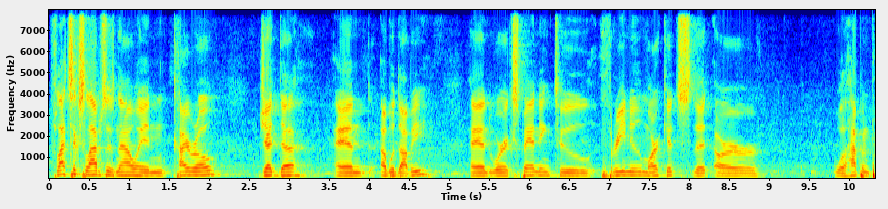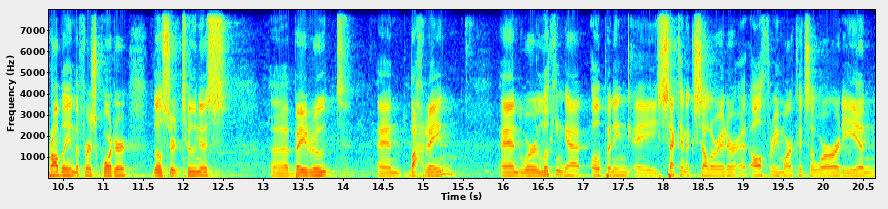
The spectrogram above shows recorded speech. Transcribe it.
Flat Six Labs is now in Cairo, Jeddah, and Abu Dhabi, and we're expanding to three new markets that are will happen probably in the first quarter. Those are Tunis, uh, Beirut, and Bahrain. And we're looking at opening a second accelerator at all three markets that we're already in,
